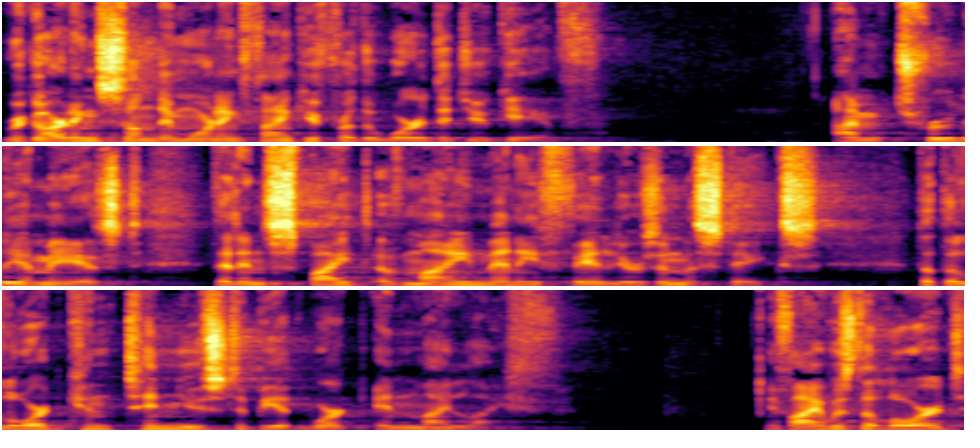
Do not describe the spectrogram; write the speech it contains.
Regarding Sunday morning, thank you for the word that you gave. I'm truly amazed that in spite of my many failures and mistakes, that the Lord continues to be at work in my life. If I was the Lord,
